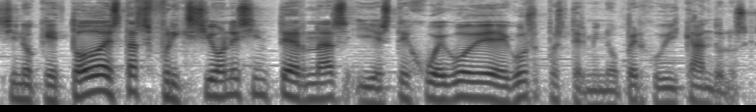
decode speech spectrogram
sino que todas estas fricciones internas y este juego de egos pues terminó perjudicándolos.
